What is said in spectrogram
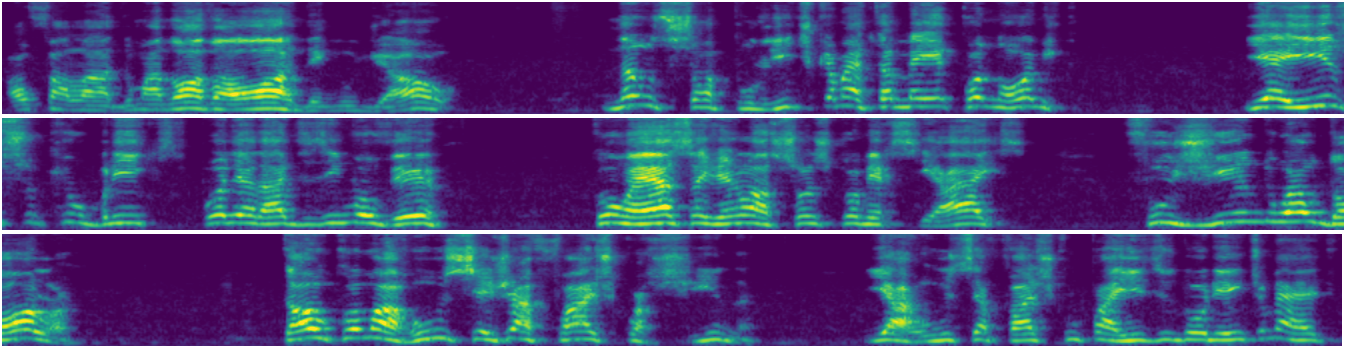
ao falar de uma nova ordem mundial, não só política, mas também econômica. E é isso que o BRICS poderá desenvolver com essas relações comerciais, fugindo ao dólar, tal como a Rússia já faz com a China e a Rússia faz com países do Oriente Médio.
